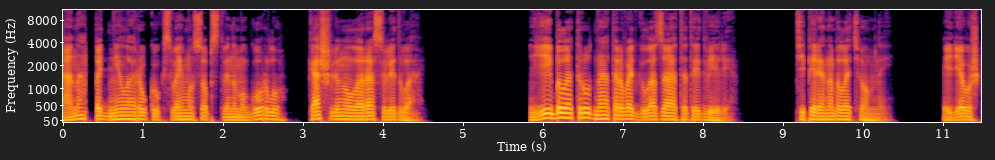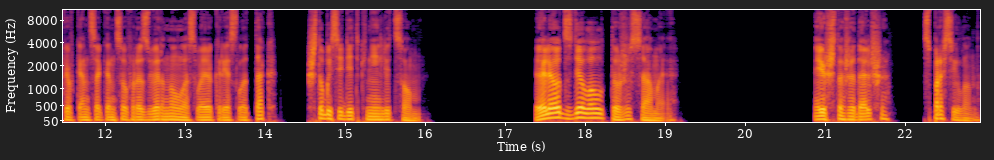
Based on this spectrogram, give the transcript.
Она подняла руку к своему собственному горлу, кашлянула раз или два. Ей было трудно оторвать глаза от этой двери. Теперь она была темной, и девушка в конце концов развернула свое кресло так, чтобы сидеть к ней лицом. Эллиот сделал то же самое. «И что же дальше?» — спросил он.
